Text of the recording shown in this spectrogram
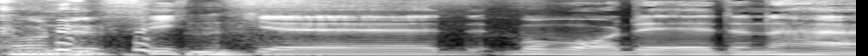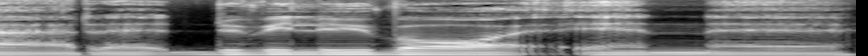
men om du fick, eh, vad var det, den här, eh, du ville ju vara en... Eh,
